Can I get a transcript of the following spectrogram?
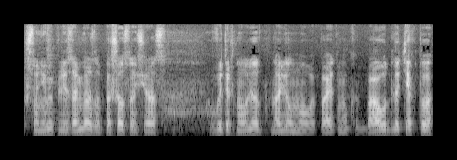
Что не выпили, замерзло, пришел в следующий раз, вытряхнул лед, налил новый. Поэтому как бы. А вот для тех, кто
